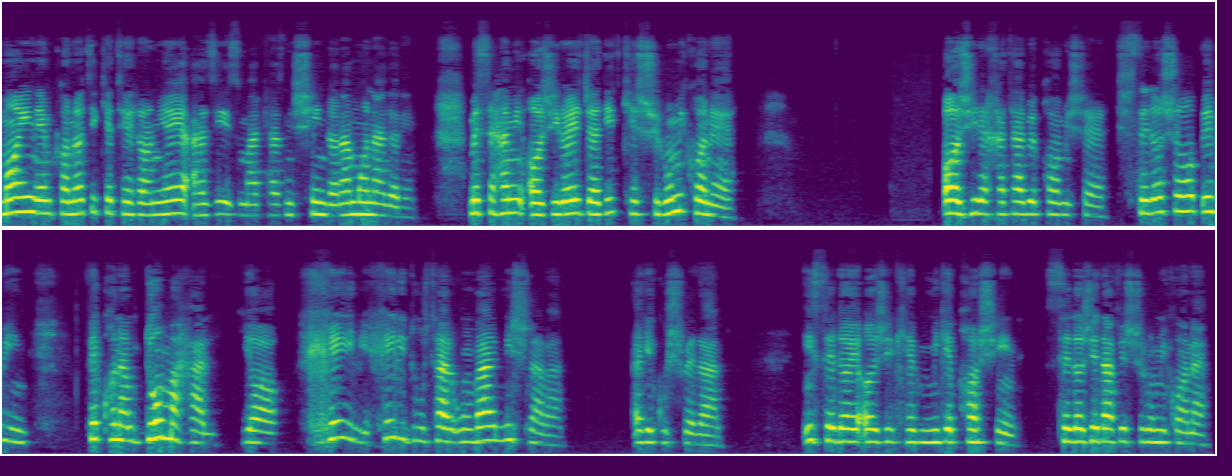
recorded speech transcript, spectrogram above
ما این امکاناتی که تهرانی های عزیز مرکز نشین دارن ما نداریم. مثل همین آژیرای جدید که شروع می‌کنه. آژیر خطر به پا میشه. صداشو ببین. فکر کنم دو محل یا خیلی خیلی دورتر اونور میشنون. اگه گوش بدن. این صدای آژیر که میگه پاشین. صداش یه دفعه شروع می‌کنه.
